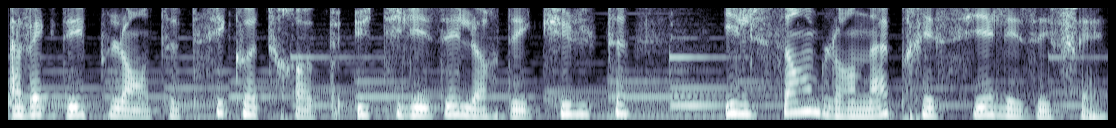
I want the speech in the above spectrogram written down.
avec des plantes psychotropes utilisées lors des cultes, il semble en apprécier les effets.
